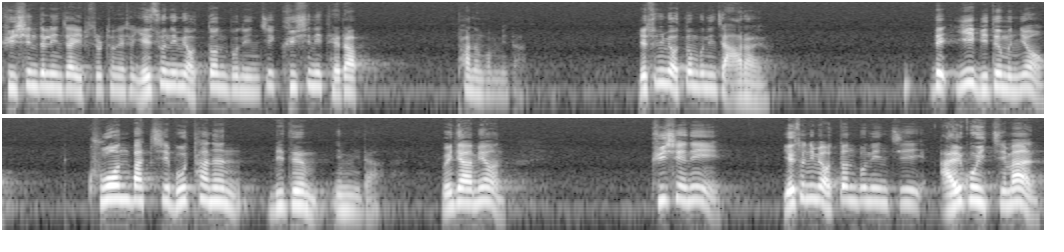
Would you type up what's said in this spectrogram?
귀신 들린 자의 입술을 통해서 예수님이 어떤 분인지 귀신이 대답하는 겁니다. 예수님이 어떤 분인지 알아요. 근데 이 믿음은요, 구원받지 못하는 믿음입니다. 왜냐하면 귀신이 예수님이 어떤 분인지 알고 있지만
